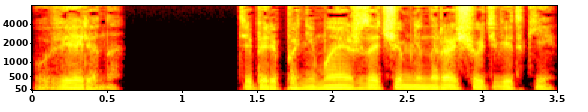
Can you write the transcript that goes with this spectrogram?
«Уверен. Теперь понимаешь, зачем мне наращивать витки?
